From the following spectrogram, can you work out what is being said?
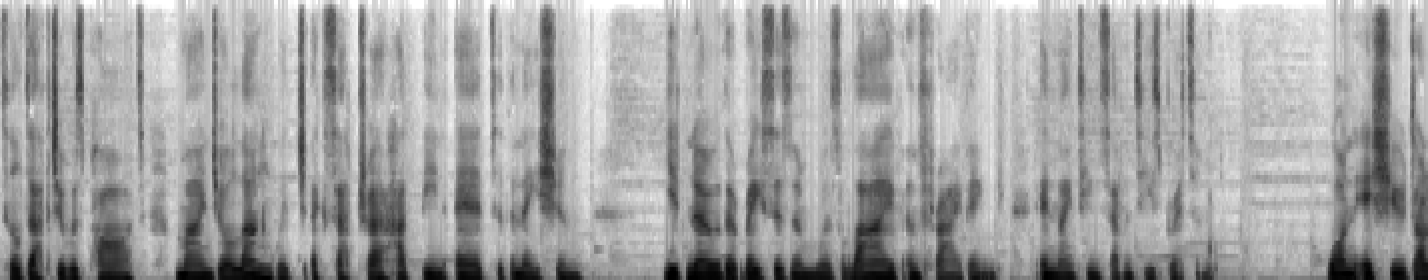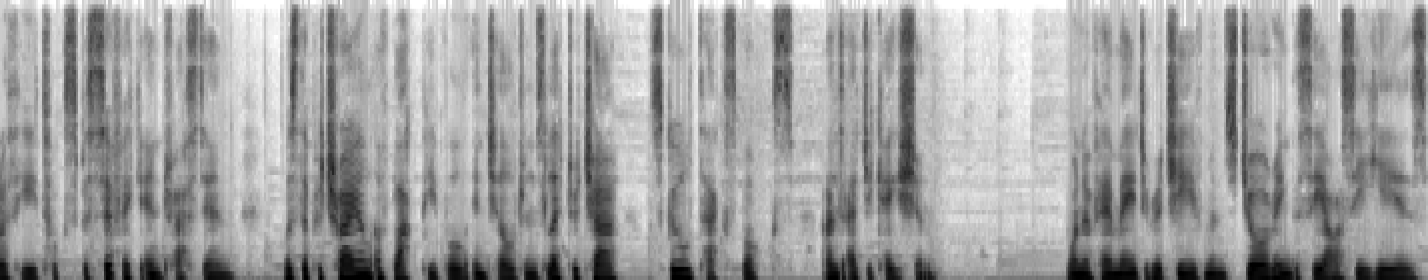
Till Death Do Us Part, Mind Your Language, etc., had been aired to the nation, you'd know that racism was alive and thriving in 1970s Britain. One issue Dorothy took specific interest in was the portrayal of Black people in children's literature, school textbooks, and education. One of her major achievements during the CRC years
